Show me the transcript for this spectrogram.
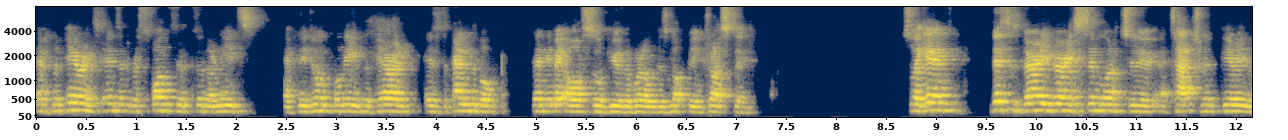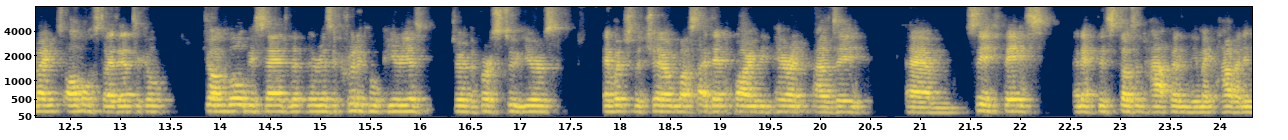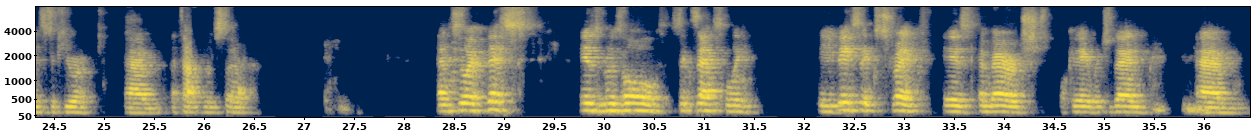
if the parent isn't responsive to their needs, if they don't believe the parent is dependable, then they may also view the world as not being trusting. So again, this is very, very similar to attachment theory, right? It's almost identical. John Bowlby said that there is a critical period during the first two years in which the child must identify the parent as a um, safe base. And if this doesn't happen, they might have an insecure um, attachment style. And so if this is resolved successfully, a basic strength is emerged, okay, which then um,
